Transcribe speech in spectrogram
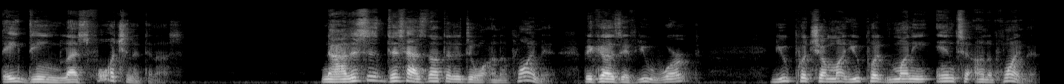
they deem less fortunate than us. Now, this is this has nothing to do with unemployment because if you worked, you put your money you put money into unemployment.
